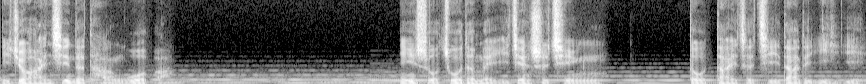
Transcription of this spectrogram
你就安心的躺卧吧。你所做的每一件事情都带着极大的意义，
